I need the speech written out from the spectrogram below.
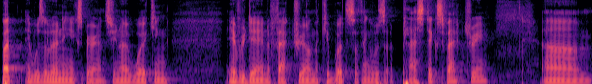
But it was a learning experience, you know, working every day in a factory on the kibbutz. I think it was a plastics factory. Um,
